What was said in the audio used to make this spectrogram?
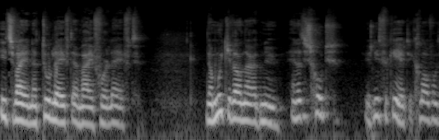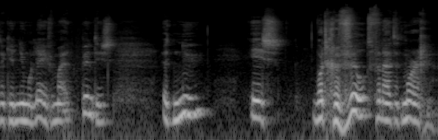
Iets waar je naartoe leeft en waar je voor leeft. Dan moet je wel naar het nu. En dat is goed. Is niet verkeerd. Ik geloof ook dat je nu moet leven. Maar het punt is, het nu is, wordt gevuld vanuit het morgen.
